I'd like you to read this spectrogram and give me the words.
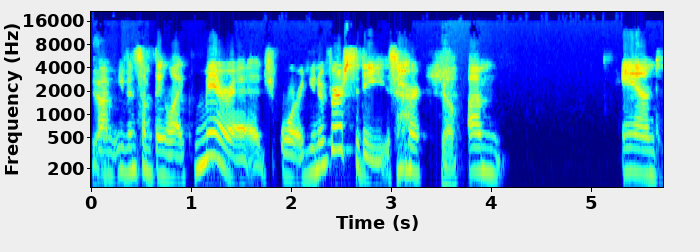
Yeah. Um, even something like marriage or universities or yeah. um, and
